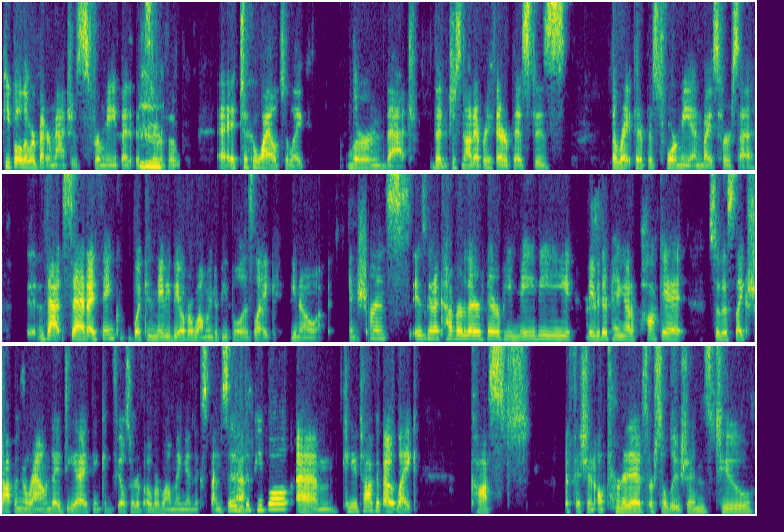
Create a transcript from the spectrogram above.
people that were better matches for me but it's mm-hmm. sort of a it took a while to like learn that that just not every therapist is the right therapist for me and vice versa that said i think what can maybe be overwhelming to people is like you know insurance is going to cover their therapy maybe maybe they're paying out of pocket so this like shopping around idea i think can feel sort of overwhelming and expensive yeah. to people um, can you talk about like cost efficient alternatives or solutions to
